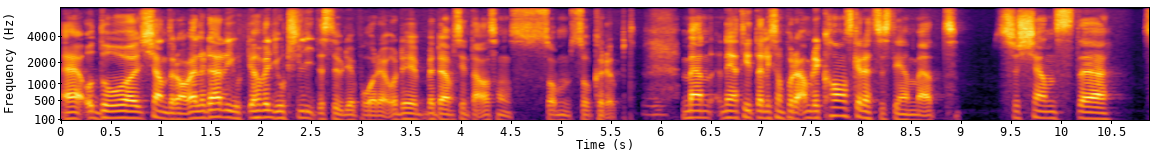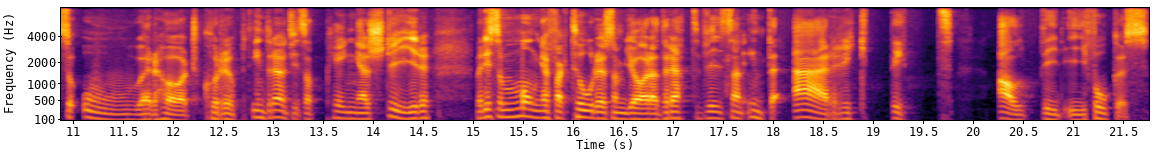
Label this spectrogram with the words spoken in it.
Eh, och då kände de, eller det, hade gjort, det har väl gjorts lite studier på det och det bedöms inte alls som, som så korrupt. Men när jag tittar liksom på det amerikanska rättssystemet så känns det så oerhört korrupt. Inte nödvändigtvis att pengar styr, men det är så många faktorer som gör att rättvisan inte är riktigt alltid i fokus.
